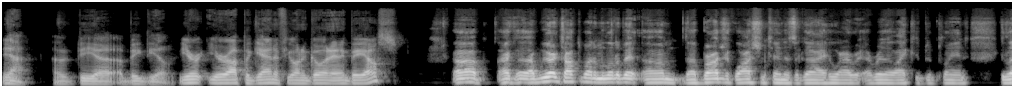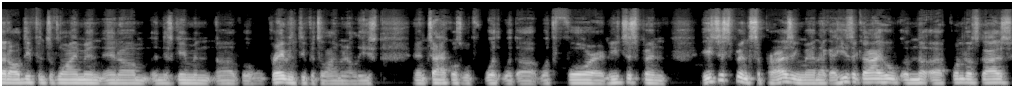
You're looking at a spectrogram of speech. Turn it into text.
Yeah, that would be a, a, big deal. You're you're up again if you want to go into anybody else. Uh, I, I, we already talked about him a little bit. Um, the Broderick Washington is a guy who I, I, really like. He's been playing. He led all defensive linemen in um in this game in uh well, Ravens defensive linemen at least and tackles with with with uh with four. And he's just been he's just been surprising, man. Like he's a guy who uh, one of those guys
